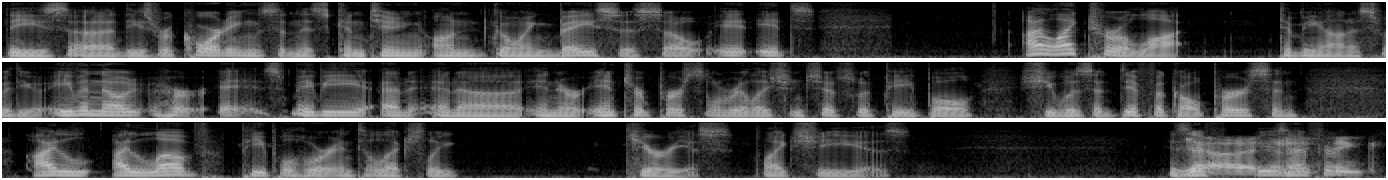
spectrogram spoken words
these uh, these recordings and this continuing ongoing basis. So it, it's I liked her a lot, to be honest with you. Even though her it's maybe in, in, a, in her interpersonal relationships with people, she was a difficult person. I I love people who are intellectually curious, like she is. Is yeah, that, is and that I fair? think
